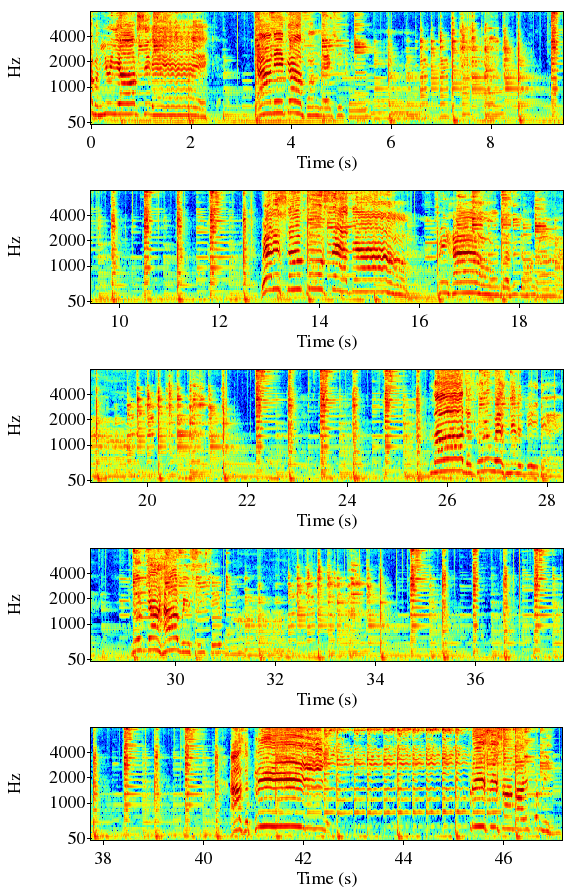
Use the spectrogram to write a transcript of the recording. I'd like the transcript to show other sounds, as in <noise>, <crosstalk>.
Run from New York City the from Mexico. Well, there's some folks sat down, Greyhound buses don't run. Lord, just go to West Memphis, baby. Down Highway 61. I said, please, please see somebody for me.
